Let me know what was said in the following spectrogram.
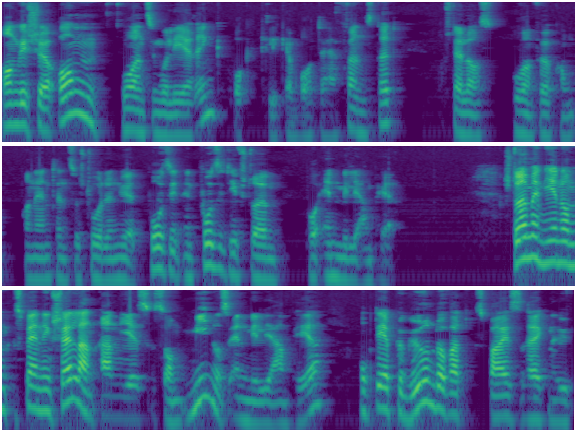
Om vi kör om vår simulering och klickar bort det här fönstret och ställer oss ovanför komponenten så står det nu en positiv ström på 1 mA. Strömmen genom spänningskällan anges som minus 1 mA och det är på grund av att SPICE räknar ut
